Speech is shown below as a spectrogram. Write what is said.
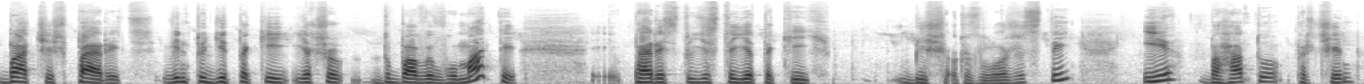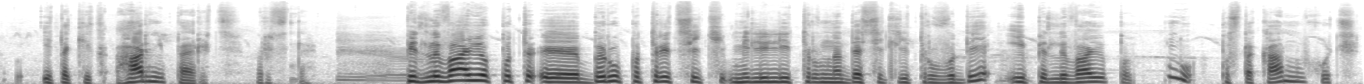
бачиш перець, він тоді такий, якщо додав гумати, перець тоді стає такий більш розложистий і багато причин, і такий гарний перець росте. Підливаю, е, беру по 30 мл на 10 літрів води і підливаю по, ну, по стакану, хоч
